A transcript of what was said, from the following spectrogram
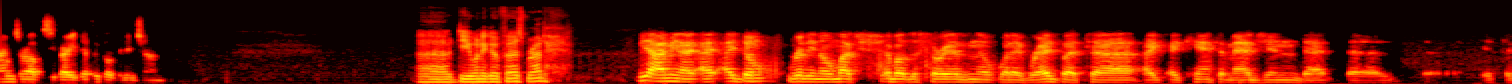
times are obviously very difficult in Incheon. Uh, do you want to go first, Brad? Yeah, I mean, I, I, don't really know much about the story other than what I've read, but uh, I, I can't imagine that uh, it's a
